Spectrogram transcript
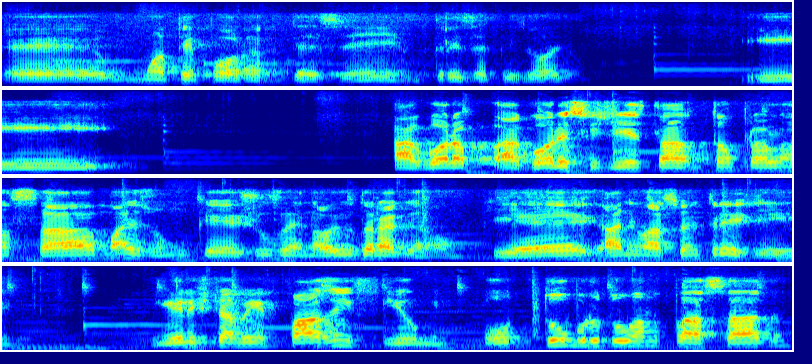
É, uma temporada de desenho, três episódios. E agora, agora esses dias estão tá, para lançar mais um, que é Juvenal e o Dragão, que é animação em 3D. E eles também fazem filme. Outubro do ano passado,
